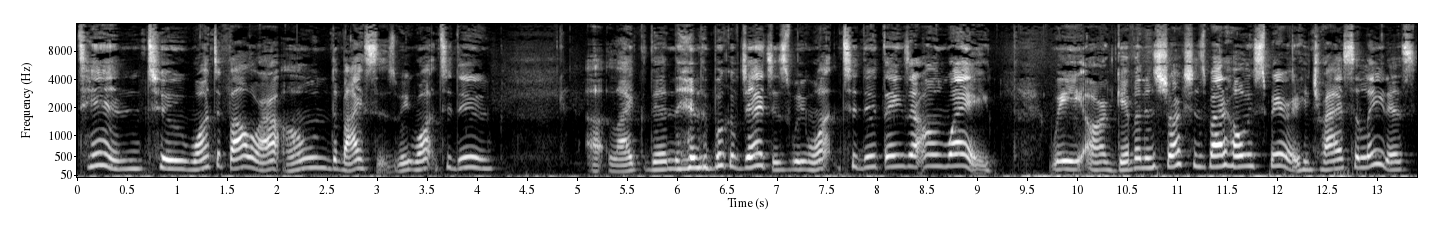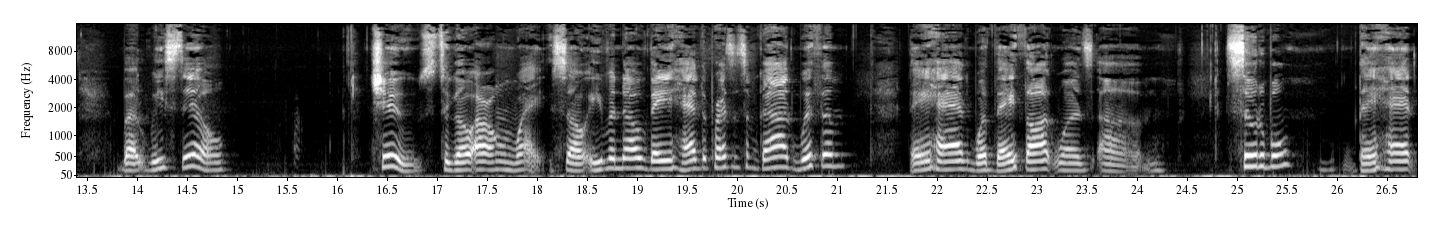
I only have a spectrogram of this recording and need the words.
tend to want to follow our own devices. We want to do, uh, like then in the book of Judges, we want to do things our own way. We are given instructions by the Holy Spirit. He tries to lead us, but we still choose to go our own way. So even though they had the presence of God with them, they had what they thought was um, suitable. They had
